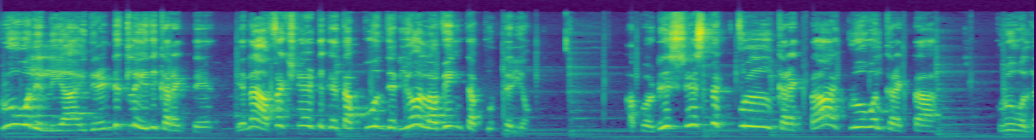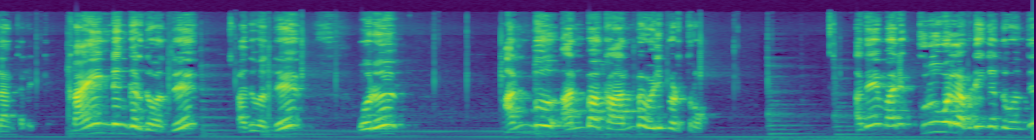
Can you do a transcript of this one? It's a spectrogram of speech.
க்ரூவல் இல்லையா? இது ரெண்டுத்துல எது கரெக்டு ஏன்னா அஃபெக்ஷனேட்டுக்கு தப்புன்னு தெரியும் லவ்விங் தப்புன்னு தெரியும். அப்போ டிஸ்ரெஸ்பெக்ட்ஃபுல் கரெக்டா க்ரூவல் கரெக்டா க்ரூவல் தான் கரெக்ட் கைண்டுங்கிறது வந்து அது வந்து ஒரு அன்பு அன்பா அன்பை வெளிப்படுத்துறோம். அதே மாதிரி குருவல் அப்படிங்கிறது வந்து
